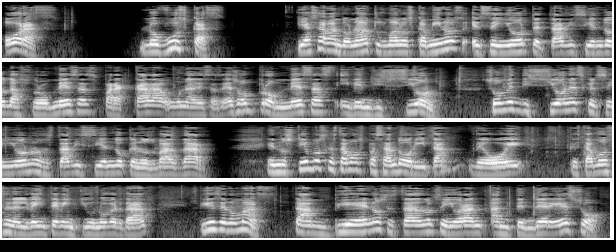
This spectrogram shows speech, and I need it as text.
oras, lo buscas, y has abandonado tus malos caminos, el Señor te está diciendo las promesas para cada una de esas. Son promesas y bendición. Son bendiciones que el Señor nos está diciendo que nos va a dar. En los tiempos que estamos pasando ahorita, de hoy, que estamos en el 2021, ¿verdad? Fíjese nomás, también nos está dando el Señor a, entender eso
